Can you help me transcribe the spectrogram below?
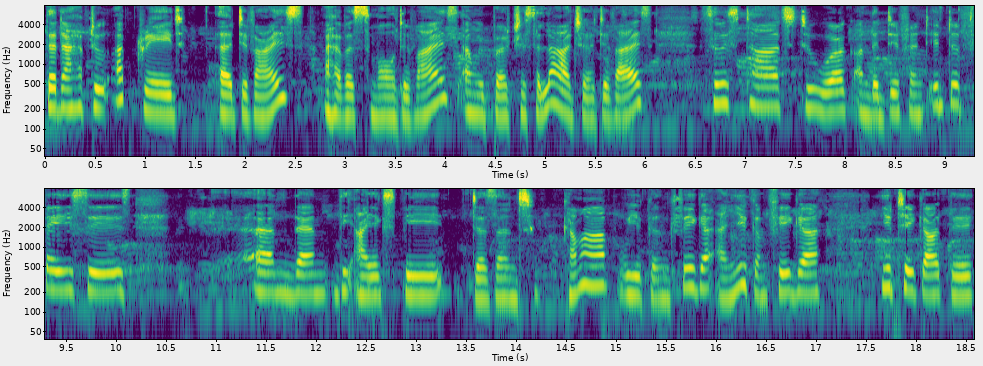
that I have to upgrade a device. I have a small device and we purchase a larger device. So we start to work on the different interfaces and then the IXP doesn't come up, you configure and you configure, you take out the,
